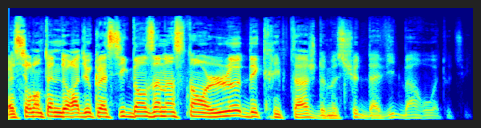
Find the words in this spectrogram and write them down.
euh, sur l'antenne de Radio Classique. Dans un instant, le décryptage de Monsieur David Barrault. À tout de suite.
